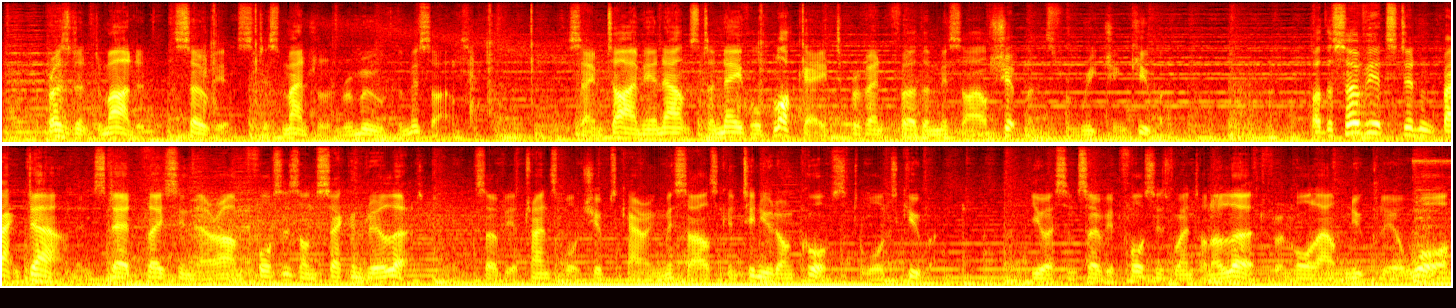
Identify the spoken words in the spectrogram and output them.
The President demanded that the Soviets dismantle and remove the missiles. At the same time, he announced a naval blockade to prevent further missile shipments from reaching Cuba. But the Soviets didn't back down, instead placing their armed forces on secondary alert. Soviet transport ships carrying missiles continued on course towards Cuba. US and Soviet forces went on alert for an all-out nuclear war.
